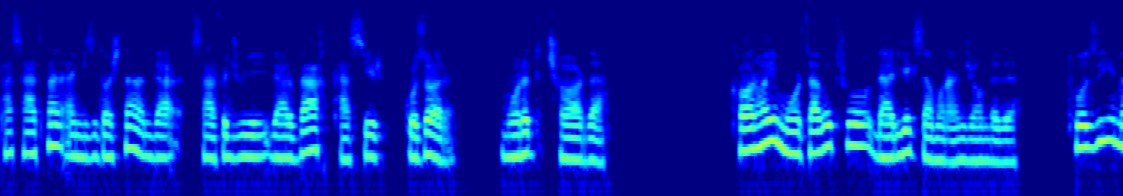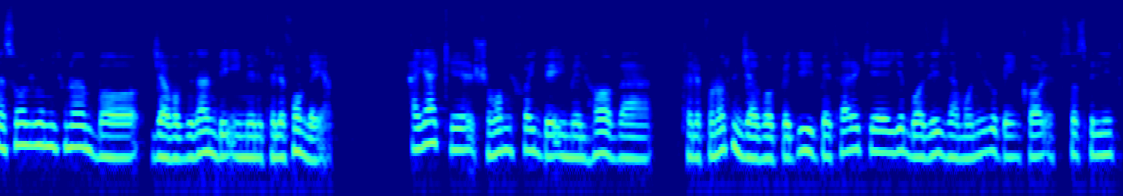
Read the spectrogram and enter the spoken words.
پس حتما انگیزه داشتن در صرف جویی در وقت تاثیر گذاره. مورد 14 کارهای مرتبط رو در یک زمان انجام بده. توضیح مثال رو می‌تونم با جواب دادن به ایمیل و تلفن بگم. اگر که شما می‌خواهید به ایمیل ها و تلفناتون جواب بدید بهتره که یه بازه زمانی رو به این کار اختصاص بدید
